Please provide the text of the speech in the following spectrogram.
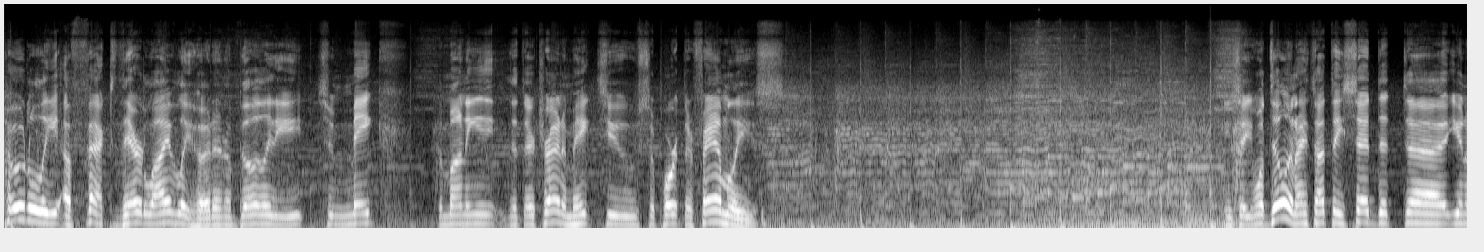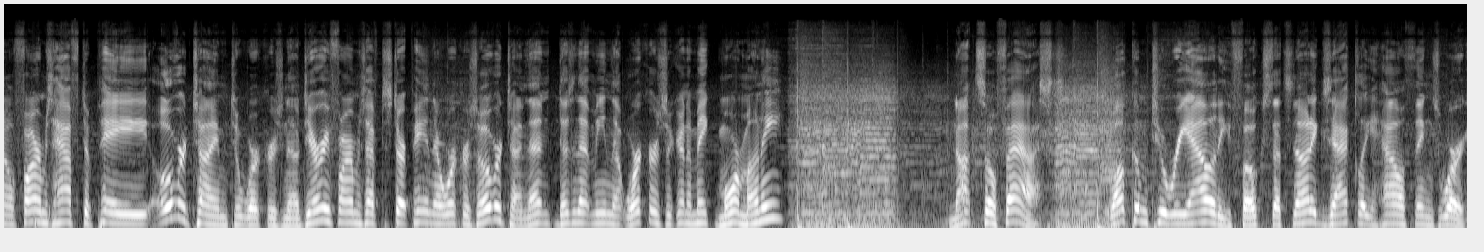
totally affect their livelihood and ability to make the money that they're trying to make to support their families. You say, well, Dillon, I thought they said that, uh, you know, farms have to pay overtime to workers now. Dairy farms have to start paying their workers overtime. That doesn't that mean that workers are going to make more money? Not so fast. Welcome to reality, folks. That's not exactly how things work.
